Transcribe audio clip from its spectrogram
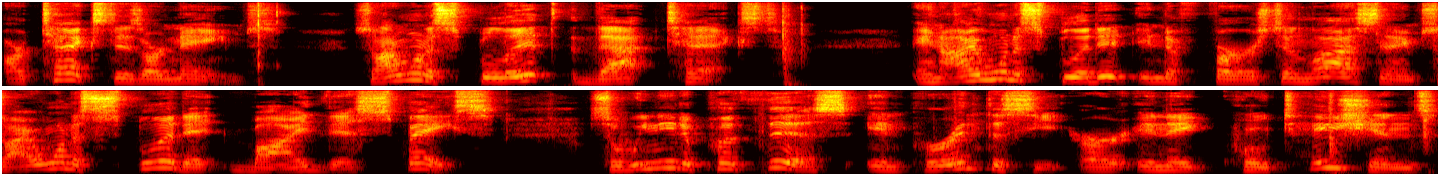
Our text is our names. So I want to split that text. And I want to split it into first and last name. So I want to split it by this space. So we need to put this in parentheses or in a quotations.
